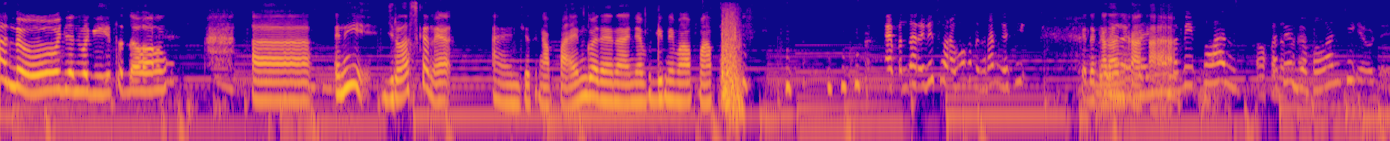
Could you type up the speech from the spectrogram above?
Aduh, jangan begitu dong. Eh, ini jelas kan ya? Anjir, ngapain gue nanya begini? Maaf, maaf. eh bentar ini suara gua kedengeran gak sih Kedengaran Kedengeran. kakak. Tapi pelan. oh Tapi agak pelan sih. ya udah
